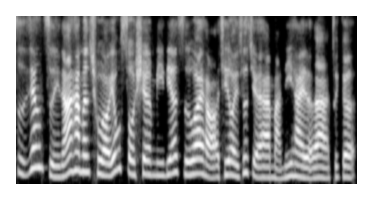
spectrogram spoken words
止这样子，然后他们除了用 social media 之外，哈，其实我也是觉得还蛮厉害的啦。这个，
